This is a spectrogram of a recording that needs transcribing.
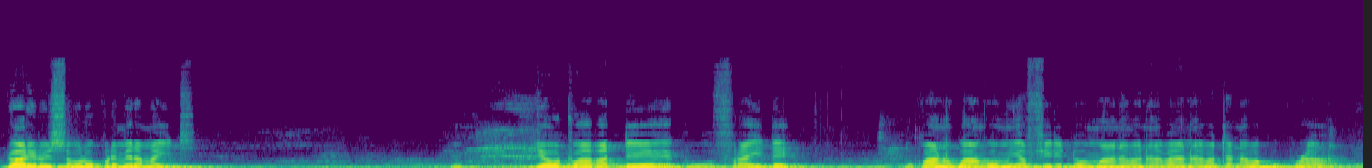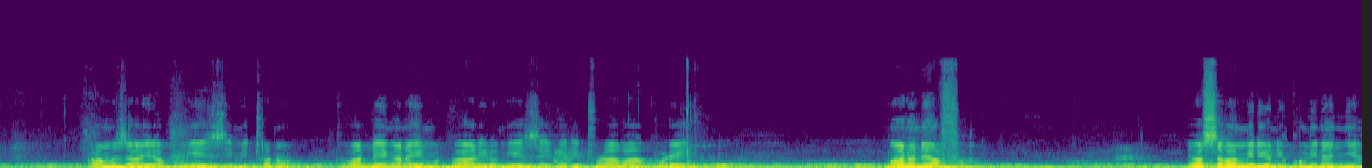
eddwaliro lisobola okulemera mayiti Hmm? jo twabadde ku friday mukwano gwange omu yafiiridde omwana bano abaana abatanaba kukula bamuzaalira ku myezi mitono tubadde nga naye mu ddwaliro myezi ebiri tulaba akule mwana ne afa ne basaba miliyoni kumi na nnya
